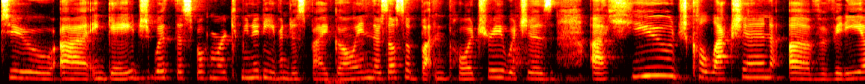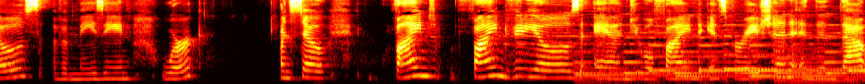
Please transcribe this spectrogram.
to uh, engage with the spoken word community, even just by going. There's also Button Poetry, which is a huge collection of videos of amazing work. And so find find videos and you will find inspiration and then that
